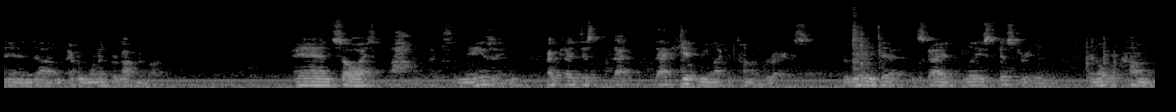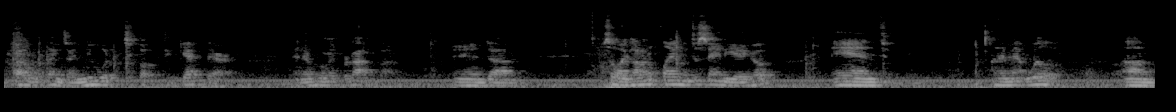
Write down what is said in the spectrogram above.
And um, everyone had forgotten about him. And so I said, wow, that's amazing. I, I just that that hit me like a ton of bricks. It really did. This guy had blazed history and, and overcome incredible things. I knew what it took to get there, and everyone had forgotten about him. And um, so I got on a plane, went to San Diego, and, and I met Willie. Um,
